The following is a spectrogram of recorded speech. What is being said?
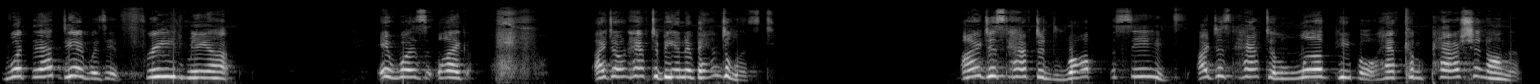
what that did was it freed me up. It was like I don't have to be an evangelist. I just have to drop the seeds. I just have to love people, have compassion on them.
